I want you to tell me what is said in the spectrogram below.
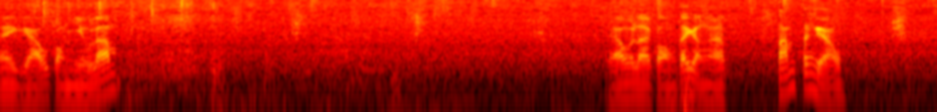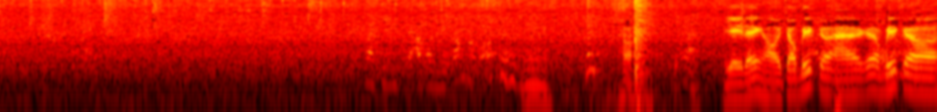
đây gạo còn nhiều lắm. Gạo là còn tới gần à, 8 tấn gạo. Ừ. Vậy để hồi cho biết à, cái biết ờ,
